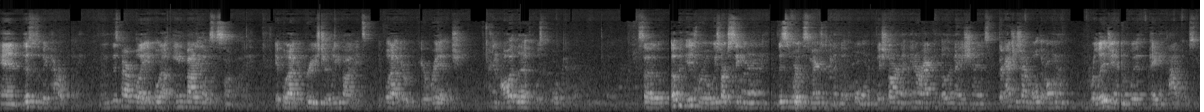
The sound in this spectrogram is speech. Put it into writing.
and this was a big power play. And this power play, it pulled out anybody that was a somebody. It pulled out your priests, your Levites. It pulled out your your rich, and all it left was the poor people. So up in Israel, we start seeing this is where the Samaritans begin to form. They're starting to interact with other nations. They're actually starting to hold their own religion with pagan idols.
